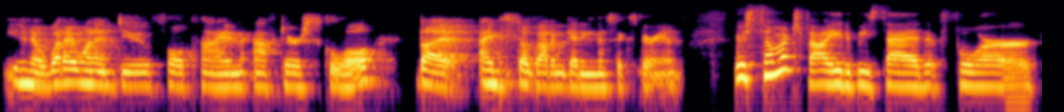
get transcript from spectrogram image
you know, what I want to do full time after school, but I'm still glad I'm getting this experience. There's so much value to be said for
